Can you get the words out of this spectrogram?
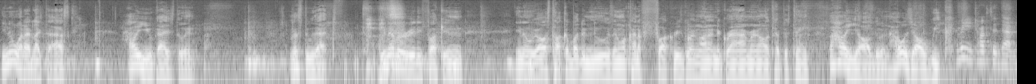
You know what I'd like to ask? How are you guys doing? Let's do that. We never really fucking, you know, we always talk about the news and what kind of fuckery is going on in the grammar and all type of thing. But how are y'all doing? How was y'all week? How about you talk to them?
